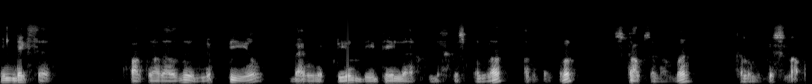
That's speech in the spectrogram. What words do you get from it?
இண்டெக்ஸை பார்க்கலாம். அதாவது நிஃப்டியும் பேங்க் நிஃப்டியும் டீட்டெயிலாக டிஸ்கஸ் பண்ணலாம். அதுக்கப்புறம் ஸ்டாக்ஸை நம்ம கலந்து பேசலாம்.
